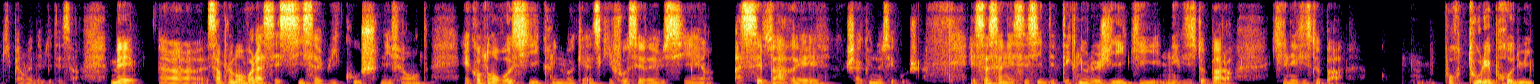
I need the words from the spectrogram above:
qui, permettent d'éviter ça. Mais simplement, voilà, c'est 6 à 8 couches différentes. Et quand on recycle une moquette, ce qu'il faut, c'est réussir à séparer chacune de ces couches. Et ça, ça nécessite des technologies qui n'existent pas. Alors, qui n'existent pas pour tous les produits.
